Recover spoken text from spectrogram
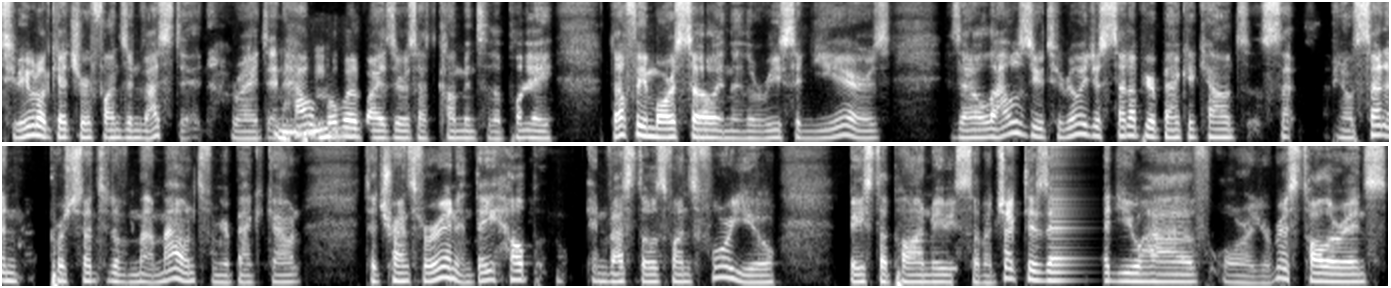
to be able to get your funds invested, right? And mm-hmm. how robo advisors has come into the play, definitely more so in the, the, recent years, is that allows you to really just set up your bank account, set you know set a percentage of amount from your bank account to transfer in and they help invest those funds for you based upon maybe some objectives that you have or your risk tolerance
